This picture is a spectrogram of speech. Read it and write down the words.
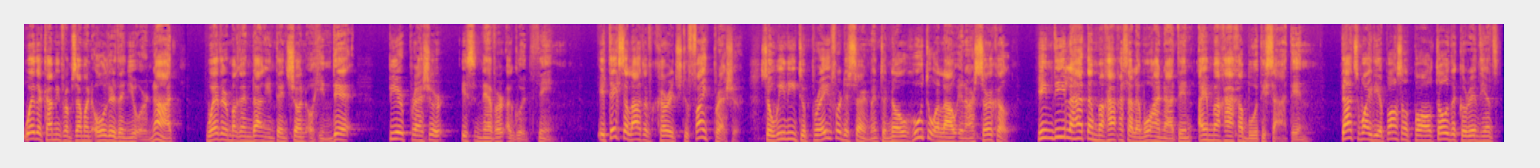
Whether coming from someone older than you or not, whether maganda ang intensyon o hindi, peer pressure is never a good thing. It takes a lot of courage to fight pressure, so we need to pray for discernment to know who to allow in our circle. Hindi lahat ng makakasalamuhan natin ay makakabuti sa atin. That's why the Apostle Paul told the Corinthians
